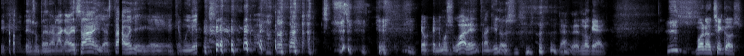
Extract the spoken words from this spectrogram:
Y cada uno tiene su pedra en la cabeza y ya está. Oye, que, muy bien. que os queremos igual, ¿eh? Tranquilos. es lo que hay. Bueno, chicos,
